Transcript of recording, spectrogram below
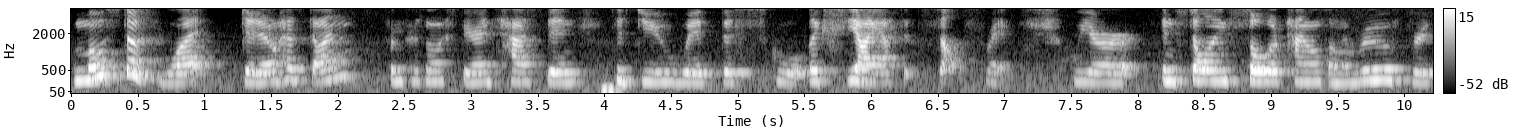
most of what DITO has done from personal experience has been to do with the school, like CIS itself, right? We are installing solar panels on the roof, we're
